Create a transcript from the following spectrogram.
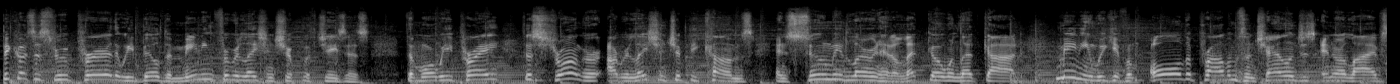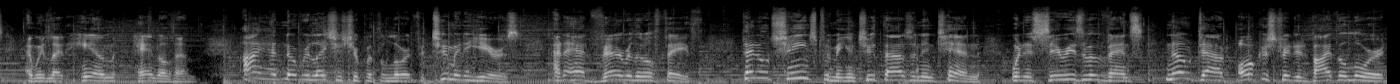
because it's through prayer that we build a meaningful relationship with Jesus. The more we pray, the stronger our relationship becomes, and soon we learn how to let go and let God, meaning we give Him all the problems and challenges in our lives and we let Him handle them. I had no relationship with the Lord for too many years, and I had very little faith. That all changed for me in 2010 when a series of events, no doubt orchestrated by the Lord,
